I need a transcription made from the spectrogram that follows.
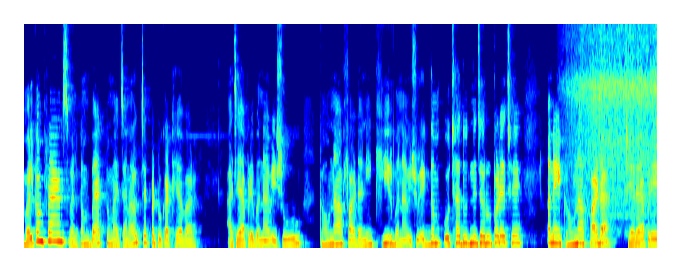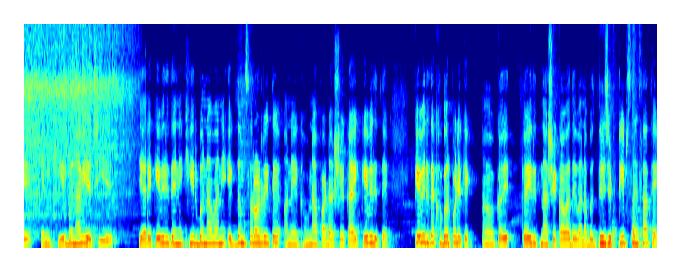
Welcome friends, welcome back to my channel Chatpatu Kathiawad. આજે આપણે બનાવીશું ઘઉંના ફાડાની ખીર બનાવીશું. એકદમ ઓછા દૂધની જરૂર પડે છે અને ઘઉંના ફાડા જ્યારે આપણે એની ખીર બનાવીએ છીએ, ત્યારે કેવી રીતે એની ખીર બનાવવાની? એકદમ સરળ રીતે અને ઘઉંના ફાડા શેકાય કેવી રીતે? કેવી રીતે ખબર પડે કે કઈ કઈ રીતના શેકાવા દેવાના બધી જ ટિપ્સની સાથે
